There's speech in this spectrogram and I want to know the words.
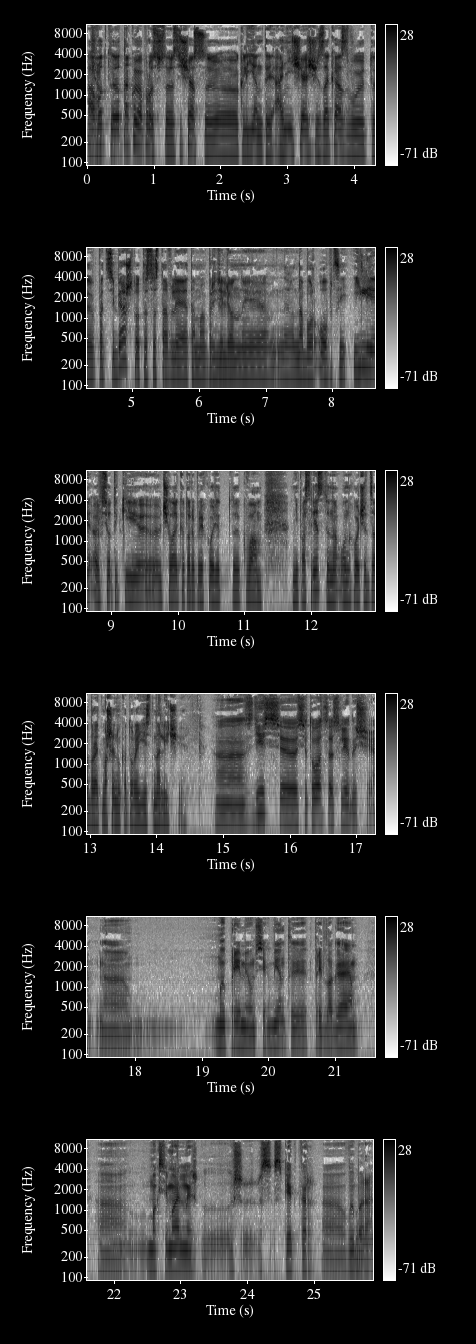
А четко. вот э, такой вопрос, что сейчас э, клиенты, они чаще заказывают под себя что-то, составляя там определенный набор опций, или все-таки человек, который приходит к вам непосредственно, он хочет забрать машину, которая есть в наличии? Здесь ситуация следующая. Мы премиум сегменты предлагаем Э, максимальный э, спектр э, выбора.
